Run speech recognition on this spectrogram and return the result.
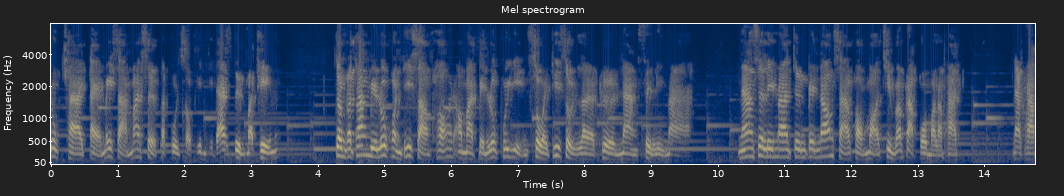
ลูกชาย แต่ไม่สามารถเสิร์ฟตระกูลโสเภณีได้จึงมาทิ้ง จนกระทั่งมีลูกคนที่สองคลอดออกมาเป็นลูกผู้หญิงสวยที่สุดเลยคือนางสิริมา นางสิริมาจึงเป็นน้องสาวของหมอชีวกะโกมารพัฒนะครับ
